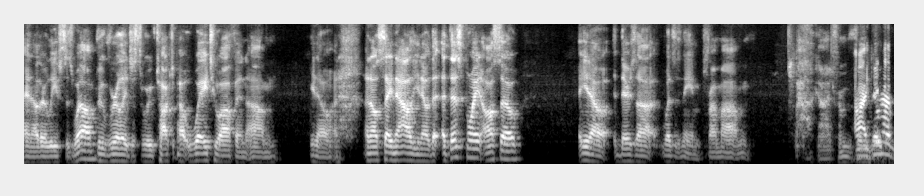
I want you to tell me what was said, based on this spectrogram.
and other Leafs as well. Who've really just we've talked about way too often. Um, you know, and I'll say now, you know, that at this point, also, you know, there's a what's his name from, um, oh God, from, from I do have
